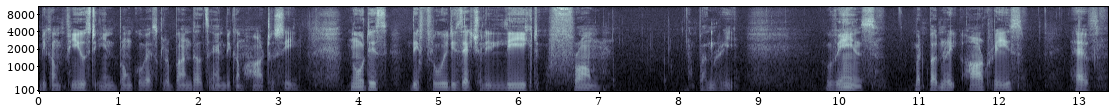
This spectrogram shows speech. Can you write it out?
become fused in bronchovascular bundles and become hard to see. Notice the fluid is actually leaked from pulmonary veins, but pulmonary arteries have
